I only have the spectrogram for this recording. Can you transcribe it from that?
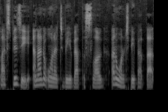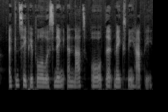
life's busy and I don't want it to be about the slug. I don't want it to be about that. I can see people are listening and that's all that makes me happy.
